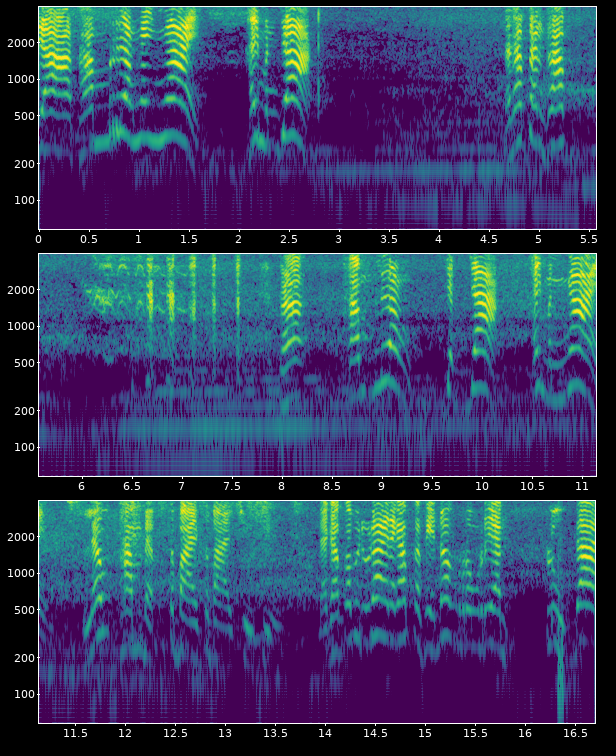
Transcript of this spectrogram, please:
อย่าทำเรื่องง่าย ๆ ให้มันยากนะครับท่านครับนะทำเรื่องยากๆให้มันง่าย แล้วทำแบบสบายๆชิวๆนะครับ ก็ไปดูได้นะครับเกษตรนอกโรงเรียนปลูกได้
